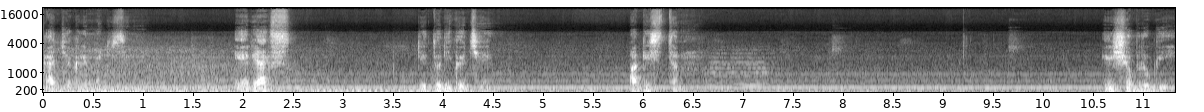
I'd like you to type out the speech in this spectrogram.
কার্যকরী মেডিসিন। এই র্যাক্সটি তৈরি করছে পাকিস্তান। এইসব রোগী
